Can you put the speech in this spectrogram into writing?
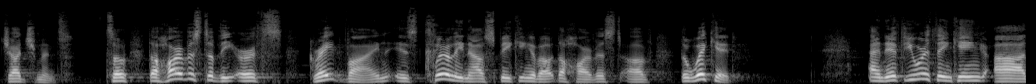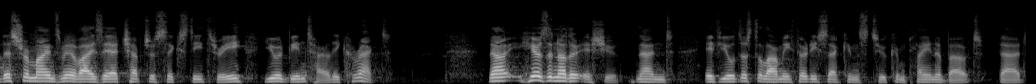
judgment. So, the harvest of the earth's grapevine is clearly now speaking about the harvest of the wicked. And if you were thinking, uh, this reminds me of Isaiah chapter 63, you would be entirely correct. Now, here's another issue, and if you'll just allow me 30 seconds to complain about bad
